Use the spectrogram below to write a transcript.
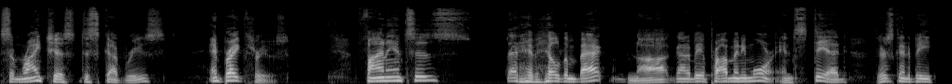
some righteous discoveries and breakthroughs. Finances that have held them back, not going to be a problem anymore. Instead, there's going to be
